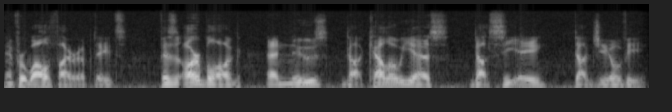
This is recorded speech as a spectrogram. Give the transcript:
And for wildfire updates, visit our blog at news.caloes.ca.gov.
